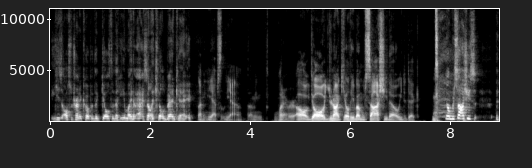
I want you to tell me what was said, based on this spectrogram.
he's also trying to cope with the guilt that he might have accidentally killed Benkei. I mean, he absolutely, yeah. I mean, whatever. Oh, yo, you're not guilty about Musashi though. Eat a dick. No, Musashi's. you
